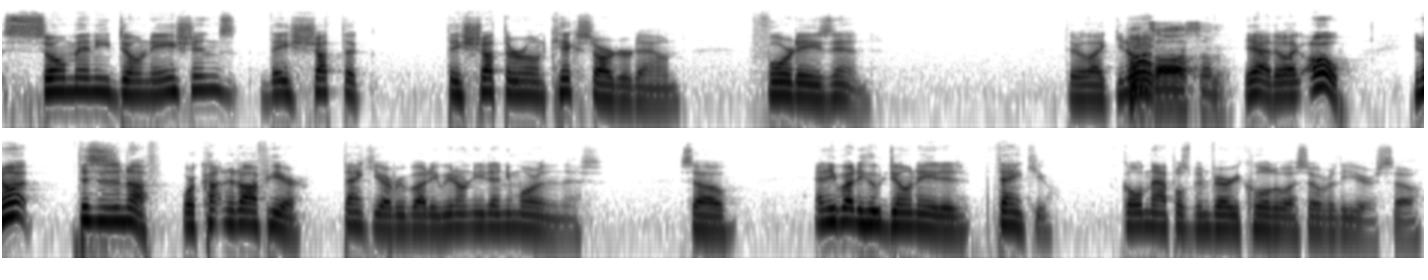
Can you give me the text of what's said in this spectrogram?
so many donations, they shut the, they shut their own Kickstarter down, four days in. They're like, you know, That's what? awesome. Yeah, they're like, oh, you know what? This is enough. We're cutting it off here. Thank you, everybody. We don't need any more than this. So, anybody who donated, thank you. Golden Apple's been very cool to us over the years. So,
